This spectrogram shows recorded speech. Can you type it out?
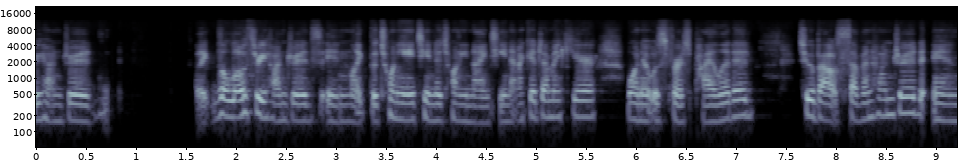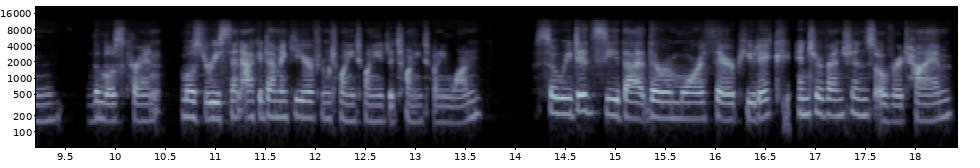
300, like the low 300s in like the 2018 to 2019 academic year when it was first piloted to about 700 in the most current, most recent academic year from 2020 to 2021. So we did see that there were more therapeutic interventions over time.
